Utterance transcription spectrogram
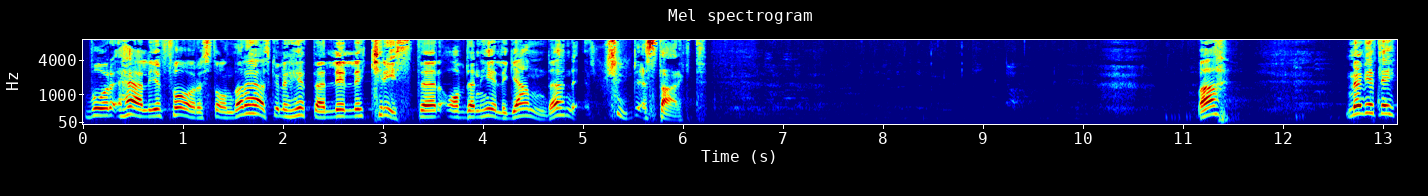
vår härlige föreståndare här skulle heta Lille Krister av den helige Ande. Det är starkt. Va? Men vet ni,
